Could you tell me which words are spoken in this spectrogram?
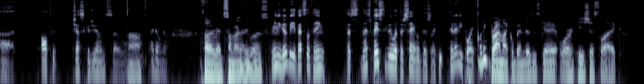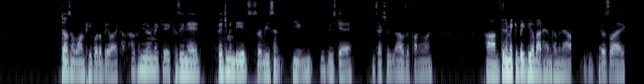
uh, Ultimate Jessica Jones, so Oh, I don't know. I thought I read somewhere that he was. I mean, he could be. That's the thing. That's that's basically what they're saying with this. Like, at any point, I think Brian Michael Bendis is gay, or he's just like doesn't want people to be like, "How come you never make gay?" Because he made Benjamin Deeds, a recent mutant who's gay. He's actually that was a funny one. Um, didn't make a big deal about him coming out. It was like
